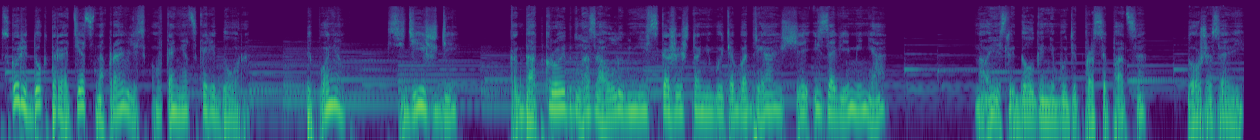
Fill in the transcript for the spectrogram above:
Вскоре доктор и отец направились в конец коридора. «Ты понял? Сиди и жди. Когда откроет глаза, улыбнись, скажи что-нибудь ободряющее и зови меня. Но если долго не будет просыпаться, тоже зови».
